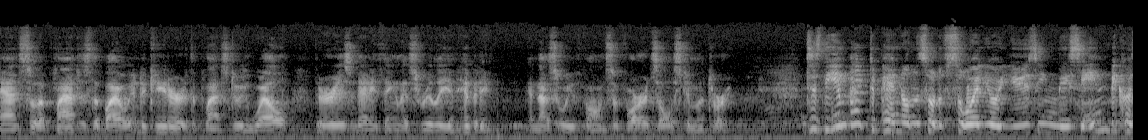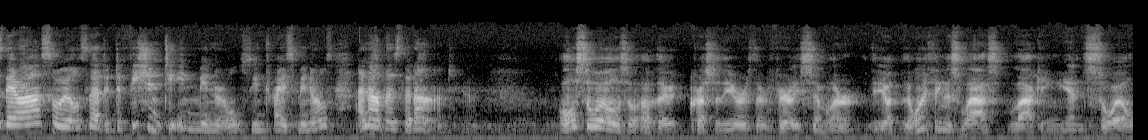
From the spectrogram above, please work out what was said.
And so the plant is the bioindicator. If the plant's doing well, there isn't anything that's really inhibiting. And that's what we've found so far. It's all stimulatory. Does the impact depend on the sort of soil you're using this in? Because there are soils that are deficient in minerals, in trace minerals, and others that aren't. All soils of the crust of the earth are fairly similar. The, the only thing that's last, lacking in soil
